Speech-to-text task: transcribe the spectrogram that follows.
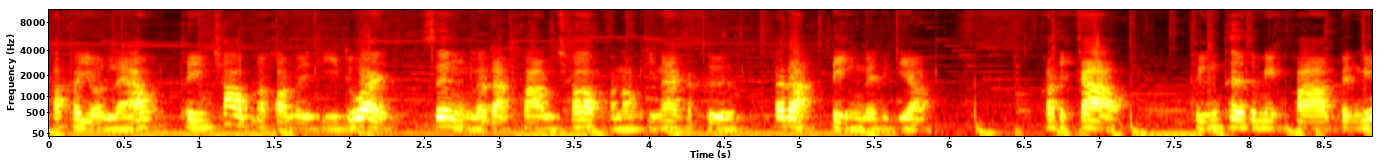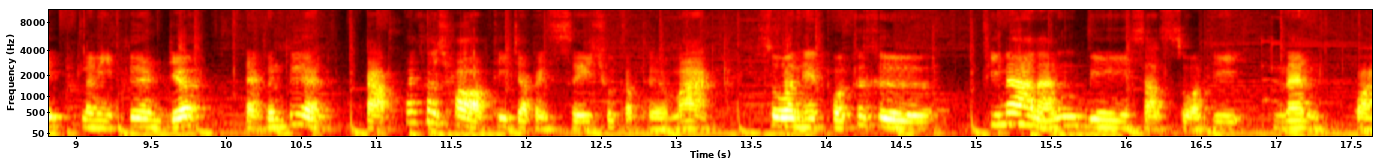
ภาพยนตร์แล้ว เธอยังชอบละครเวทีด้วย ซึ่งระดับความชอบของน้องพีน่าก็คือ ระดับติ่งเลยทีเดียว ข้อที่ 9 ถึงเธอจะมีความเป็นมิตรและมีเพื่อนเยอะ แต่เพื่อนๆกลับไม่ค่อยชอบที่จะไปซื้อชุดกับเธอมาก ส่วนเหตุผลก็คือ ฟีน่านั้นมีสัดส่วนที่แน่นกว่า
